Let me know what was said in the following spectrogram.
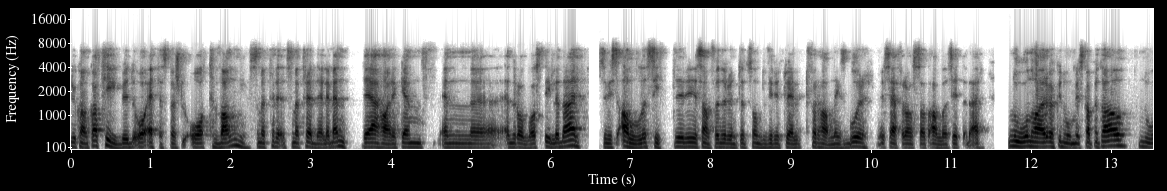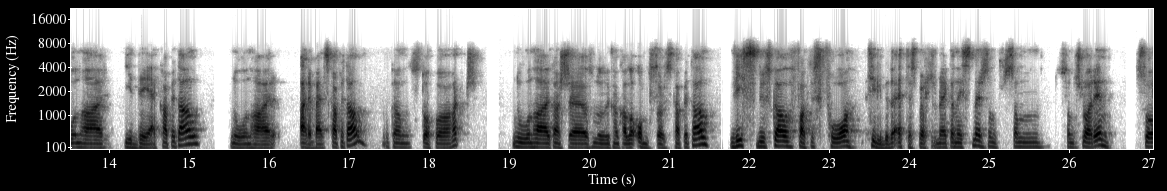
Du kan ikke ha tilbud og etterspørsel og tvang som et, som et tredje element. Det har ikke en, en, en, rolle å spille der. Så Hvis alle sitter i samfunnet rundt et sånt virtuelt forhandlingsbord, vi ser for oss at alle sitter der. Noen har økonomisk kapital, noen har idékapital, noen har arbeidskapital. Du kan stå på hardt. Noen har kanskje noe du kan kalle omsorgskapital. Hvis du skal faktisk få tilbud og etterspørselsmekanismer som, som, som slår inn, så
